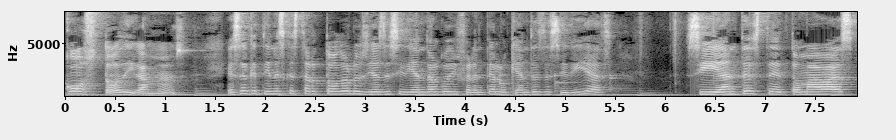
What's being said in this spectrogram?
costo, digamos, es el que tienes que estar todos los días decidiendo algo diferente a lo que antes decidías. Si antes te tomabas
